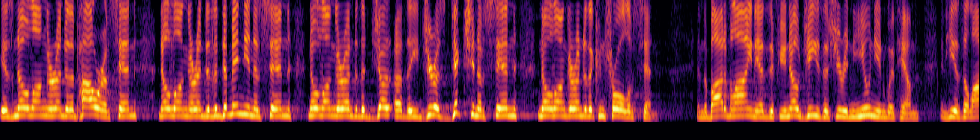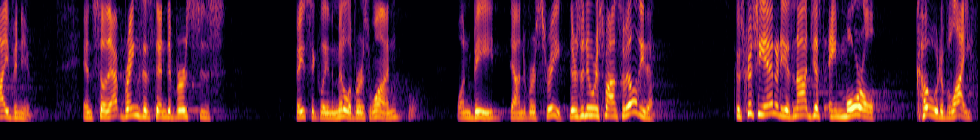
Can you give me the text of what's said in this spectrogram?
is no longer under the power of sin, no longer under the dominion of sin, no longer under the, ju- uh, the jurisdiction of sin, no longer under the control of sin. And the bottom line is if you know Jesus, you're in union with him and he is alive in you. And so that brings us then to verses, basically in the middle of verse 1, 1b, down to verse 3. There's a new responsibility then. Because Christianity is not just a moral code of life.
